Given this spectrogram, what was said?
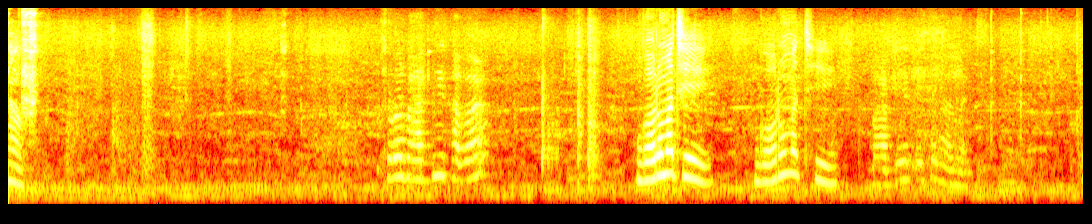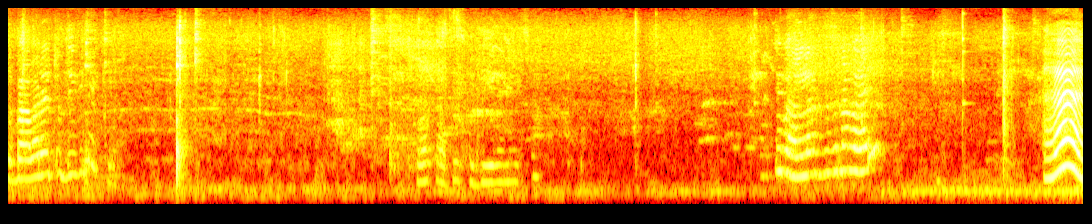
নাও। সবাই ভাত দিয়ে খাবার গরম আছে গরম আছে। ভাত দিয়ে খেতে ভালো লাগে। তো বাবার একটু দিবি নাকি? সব কাছে দিয়ে বানিয়েছে। সত্যি ভালো লাগতেছে না ভাই? হ্যাঁ।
